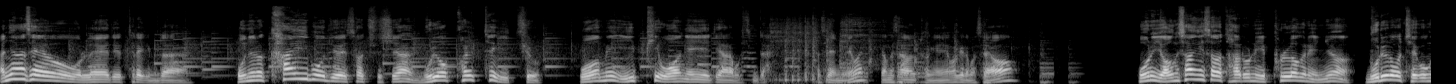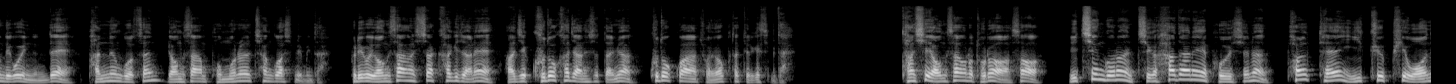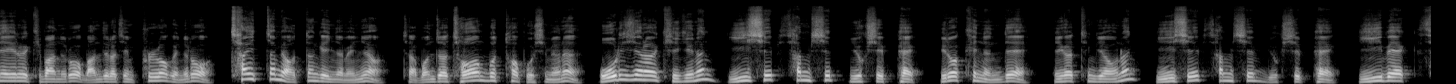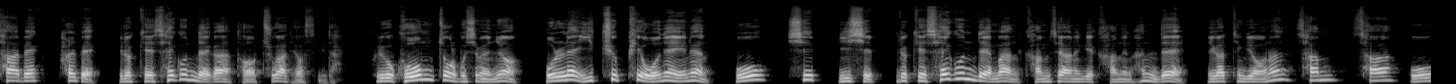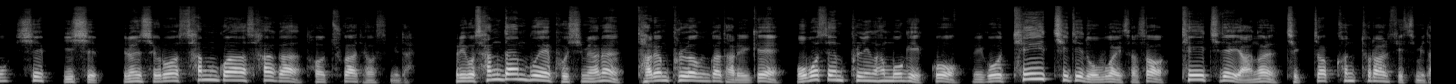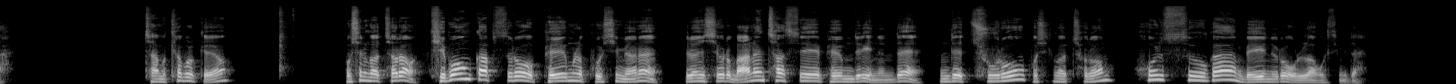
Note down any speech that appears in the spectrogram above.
안녕하세요 레드 트랙입니다. 오늘은 Kiive Audio에서 출시한 무료 Pultec EQ Warmy EP1A에 대해 알아보겠습니다. 자세한 내용은 영상을 통해 확인해보세요. 오늘 영상에서 다루는 이 플러그는요 무료로 제공되고 있는데 받는 곳은 영상 본문을 참고하시면 됩니다. 그리고 영상을 시작하기 전에 아직 구독하지 않으셨다면 구독과 좋아요 부탁드리겠습니다. 다시 영상으로 돌아와서 이 친구는 지금 하단에 보이시는 Pultec EQP1A를 기반으로 만들어진 플러그인으로 차이점이 어떤 게 있냐면요. 자, 먼저 저음부터 보시면은 오리지널 기기는 20, 30, 60, 100 이렇게 있는데 이 같은 경우는 20, 30, 60, 100, 200, 400, 800 이렇게 세 군데가 더 추가되었습니다. 그리고 고음 쪽을 보시면요. 원래 EQP1A는 5, 10, 20 이렇게 세 군데만 감쇄하는 게 가능한데 이 같은 경우는 3, 4, 5, 10, 20 이런 식으로 3과 4가 더 추가되었습니다. 그리고 상단부에 보시면은 다른 플러그인과 다르게 oversampling 항목이 있고 그리고 THD knob가 있어서 THD의 양을 직접 컨트롤할 수 있습니다. 자, 한번 켜볼게요. 보시는 것처럼 기본 값으로 배음을 보시면은 이런 식으로 많은 차수의 배음들이 있는데 근데 주로 보시는 것처럼 홀수가 메인으로 올라오고 있습니다.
